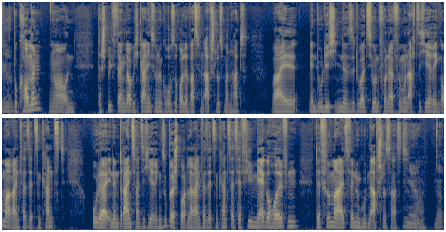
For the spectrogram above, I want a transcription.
ja. bekommen. Ja, und da spielt es dann, glaube ich, gar nicht so eine große Rolle, was für einen Abschluss man hat. Weil wenn du dich in eine Situation von einer 85-jährigen Oma reinversetzen kannst oder in einen 23-jährigen Supersportler reinversetzen kannst, da ist ja viel mehr geholfen der Firma, als wenn du einen guten Abschluss hast. Ja, ja. ja.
